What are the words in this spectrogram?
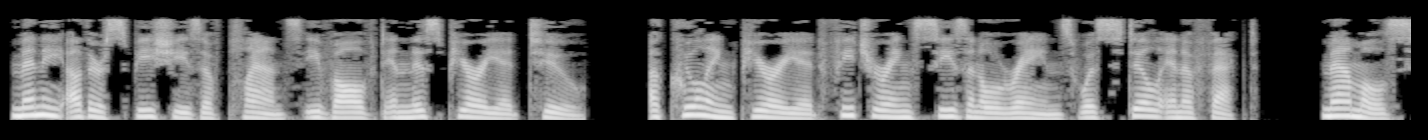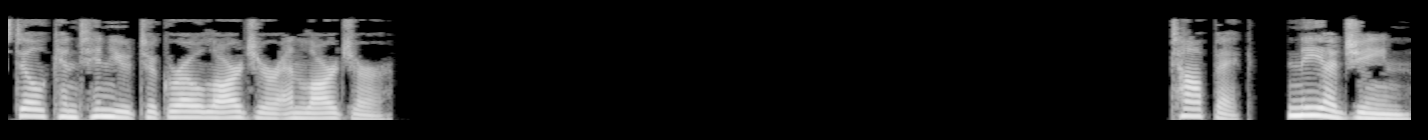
Many other species of plants evolved in this period too. A cooling period featuring seasonal rains was still in effect. Mammals still continued to grow larger and larger. Neogene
